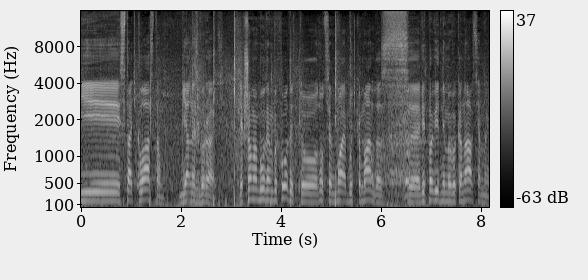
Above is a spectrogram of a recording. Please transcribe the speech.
і стати класом я не збираюсь. Якщо ми будемо виходити, то ну, це має бути команда з е, відповідними виконавцями.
